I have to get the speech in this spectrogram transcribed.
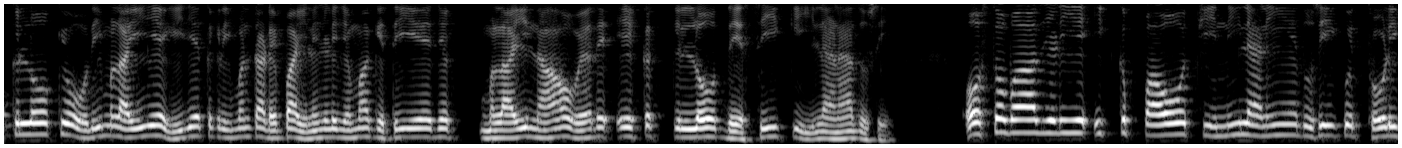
ਕਿਲੋ ਘਿਓ ਦੀ ਮਲਾਈ ਹੈਗੀ ਜੇ, ਤਕਰੀਬਨ ਤੁਹਾਡੇ ਭਾਈ ਨੇ ਜਿਹੜੀ ਜਮਾ ਕੀਤੀ ਹੈ, ਜੇ ਮਲਾਈ ਨਾ ਹੋਵੇ ਅਤੇ ਇੱਕ ਕਿਲੋ ਦੇਸੀ ਘੀ ਲੈਣਾ ਤੁਸੀਂ। ਉਸ ਤੋਂ ਬਾਅਦ ਜਿਹੜੀ ਇਹ ਇੱਕ ਪਾਓ ਚੀਨੀ ਲੈਣੀ ਹੈ, ਤੁਸੀਂ ਕੋਈ ਥੋੜ੍ਹੀ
